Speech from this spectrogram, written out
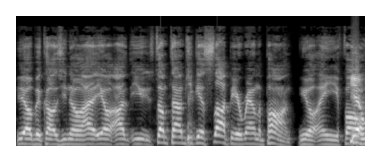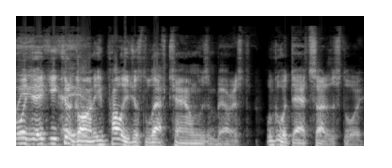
you know, because you know, I you know, I you sometimes you get sloppy around the pond, you know, and you fall. In. Yeah, well, in, he could have gone. He probably just left town. Was embarrassed. We'll go with that side of the story.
